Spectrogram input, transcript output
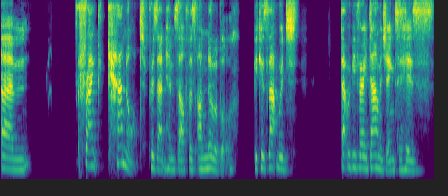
um, Frank cannot present himself as unknowable because that would that would be very damaging to his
